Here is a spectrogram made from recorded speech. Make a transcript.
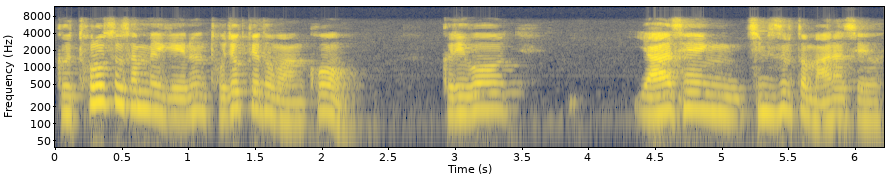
그 토로스 산맥에는 도적대도 많고 그리고 야생 짐승도 많았어요.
